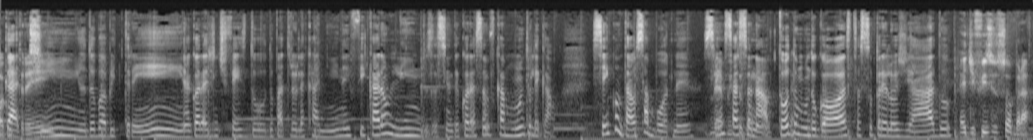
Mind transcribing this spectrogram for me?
Bob gatinho, do Bob Trem. Agora a gente fez do, do Patrulha Canina e ficaram lindos, assim, a decoração fica muito legal. Sem contar o sabor, né? É, Sensacional. Todo mundo gosta, super elogiado. É difícil sobrar.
